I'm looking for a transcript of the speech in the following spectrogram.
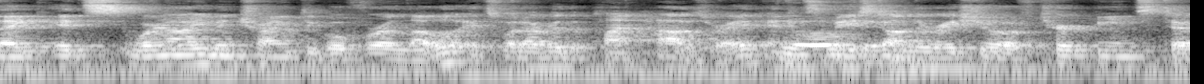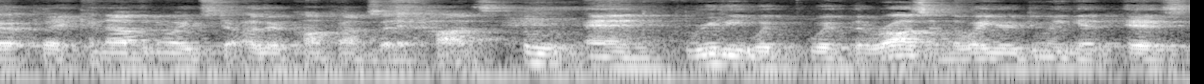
like it's we're not even trying to go for a level. It's whatever the plant has, right? And it's Oh, based okay. on the ratio of terpenes to like cannabinoids to other compounds that it has. Mm. And really, with, with the rosin, the way you're doing it is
